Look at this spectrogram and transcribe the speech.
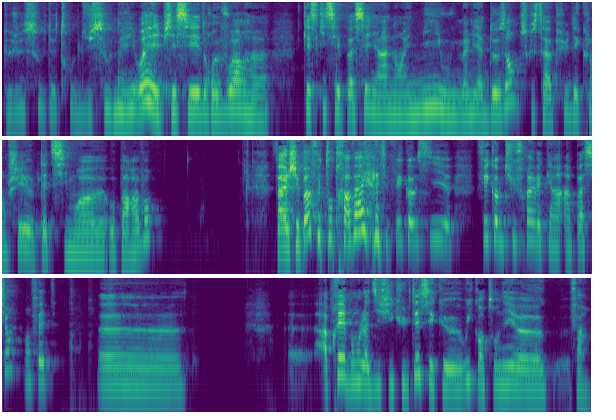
que je souffre de troubles du sommeil. Ouais, et puis essayer de revoir qu'est-ce qui s'est passé il y a un an et demi ou même il y a deux ans, parce que ça a pu déclencher euh, peut-être six mois euh, auparavant. Enfin, je sais pas, fais ton travail, fais comme si, euh, fais comme tu ferais avec un, patient, en fait. après, bon, la difficulté, c'est que oui, quand on est, enfin,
